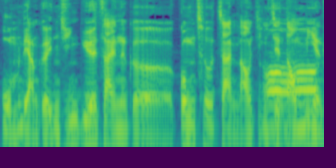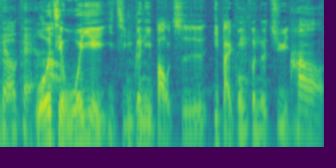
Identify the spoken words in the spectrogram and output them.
我们两个已经约在那个公车站，然后已经见到面了。Oh, OK，, okay 我而且我也已经跟你保持一百公分的距离。好，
